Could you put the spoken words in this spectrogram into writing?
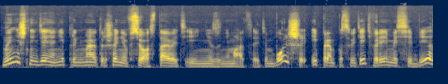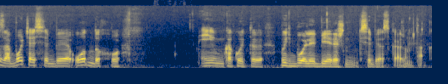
нынешний день они принимают решение все оставить и не заниматься этим больше, и прям посвятить время себе, заботе о себе, отдыху, и какой-то быть более бережным к себе, скажем так.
